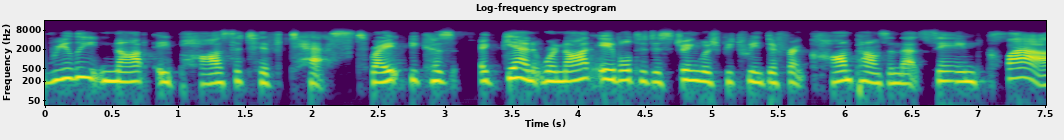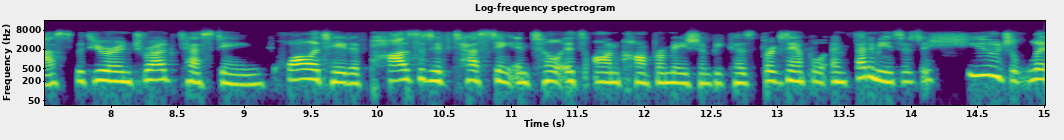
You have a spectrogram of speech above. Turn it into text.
really not a positive test, right? Because again, we're not able to distinguish between different compounds in that same class with urine drug testing, qualitative positive testing until it's on confirmation. Because, for example, amphetamines, there's a huge list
